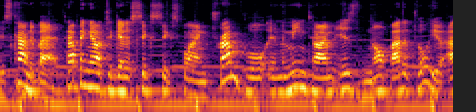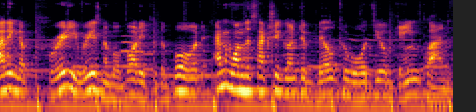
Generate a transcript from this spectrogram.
is kind of bad. Tapping out to get a 6-6 flying trample in the meantime is not bad at all. You're adding a pretty reasonable body to the board, and one that's actually going to build towards your game plan.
